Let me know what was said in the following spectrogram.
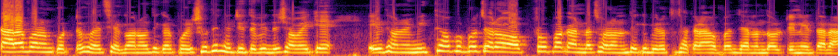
কারাবরণ করতে হয়েছে। গণ অধিকার পরিষদের নেতৃত্ববৃন্দ সবাইকে এই ধরনের মিথ্যা অপপ্রচার ও অপ্রপাকাণ্ডা ছড়ানো থেকে বিরত থাকার আহ্বান জানান দলটির নেতারা।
